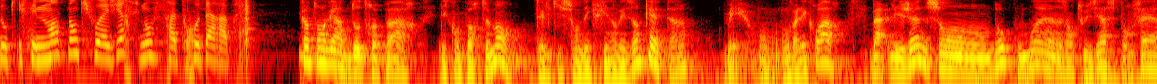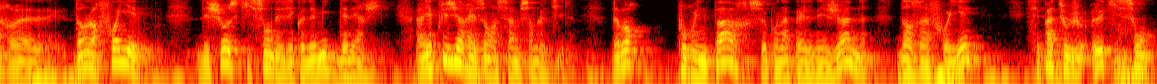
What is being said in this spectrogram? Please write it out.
Donc c'est maintenant qu'il faut agir, sinon ce sera trop tard après. Quand on regarde d'autre part les comportements tels qu'ils sont décrits dans les enquêtes, hein, mais on, va les croire, bah, les jeunes sont beaucoup moins enthousiastes pour faire euh, dans leur foyer des choses qui sont des économies d'énergie. Alors il y a plusieurs raisons à ça, me semble-t-il. D'abord, pour une part, ce qu'on appelle les jeunes dans un foyer, c'est pas toujours eux qui sont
